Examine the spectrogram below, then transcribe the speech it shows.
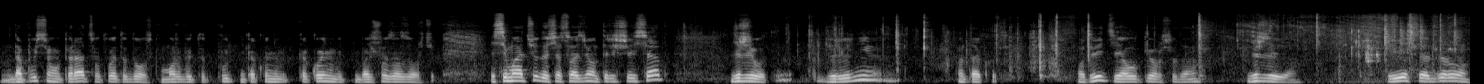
допустим, упираться вот в эту доску. Может быть, тут путь какой-нибудь какой небольшой зазорчик. Если мы отсюда сейчас возьмем 360, держи вот, переверни, вот так вот. Вот видите, я упер сюда. Держи ее. И если я беру,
